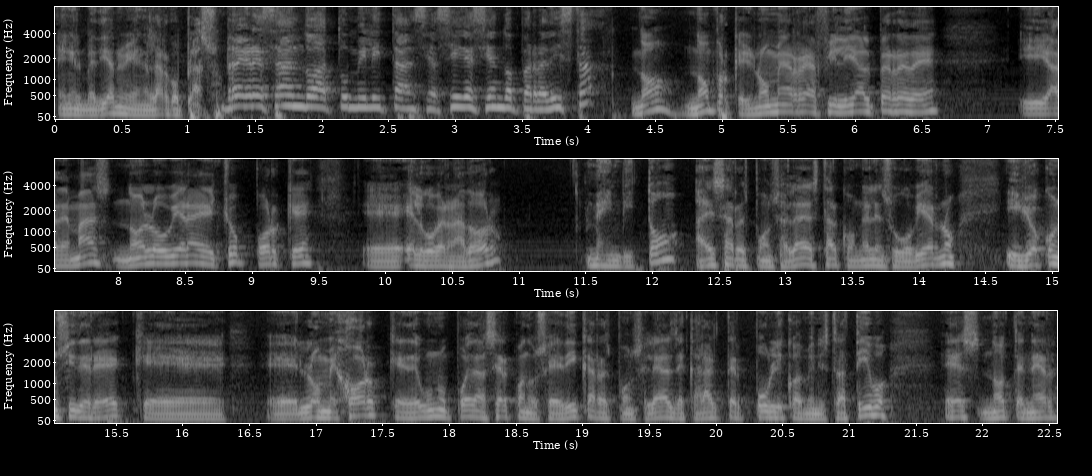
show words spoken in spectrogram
en el mediano y en el largo plazo. Regresando a tu militancia, ¿sigue siendo perredista? No, no, porque yo no me reafilié al PRD y además no lo hubiera hecho porque eh, el gobernador me invitó a esa responsabilidad de estar con él en su gobierno y yo consideré que eh, lo mejor que uno puede hacer cuando se dedica a responsabilidades de carácter público administrativo es no tener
